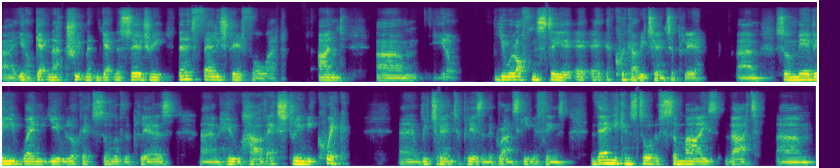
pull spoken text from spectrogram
uh, you know getting that treatment and getting the surgery, then it's fairly straightforward. And um, you know you will often see a, a, a quicker return to play. Um, so maybe when you look at some of the players um, who have extremely quick uh, return to players in the grand scheme of things, then you can sort of surmise that um,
